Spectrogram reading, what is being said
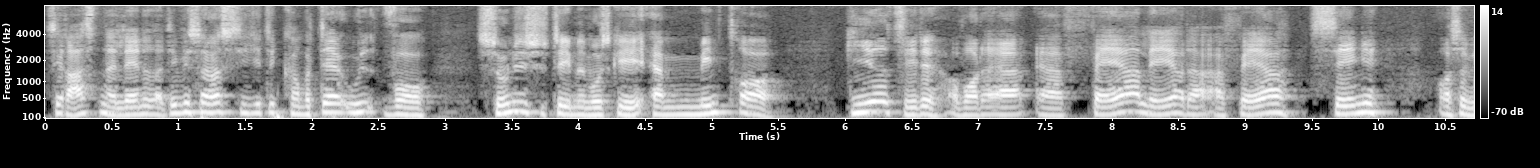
til resten af landet. Og det vil så også sige, at det kommer derud, hvor sundhedssystemet måske er mindre gearet til det, og hvor der er, er færre læger, der er færre senge osv.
